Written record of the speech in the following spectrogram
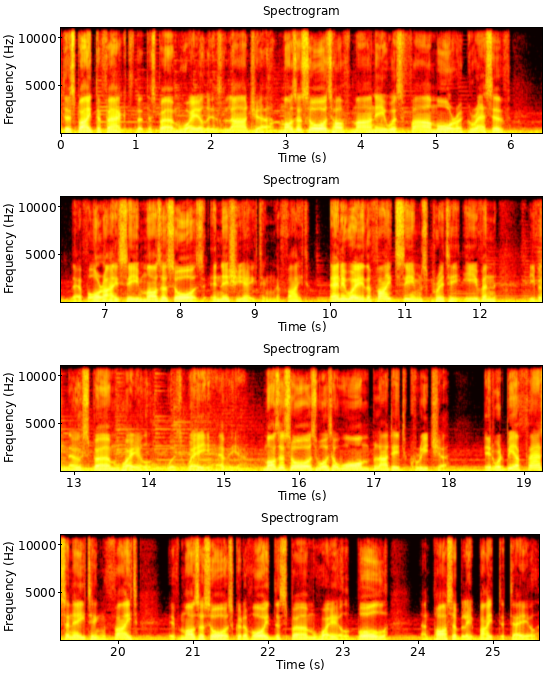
Despite the fact that the sperm whale is larger, Mosasaurus hoffmanni was far more aggressive. Therefore, I see Mosasaurs initiating the fight. Anyway, the fight seems pretty even, even though sperm whale was way heavier. Mosasaurus was a warm-blooded creature. It would be a fascinating fight if mosasaurs could avoid the sperm whale bull and possibly bite the tail.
